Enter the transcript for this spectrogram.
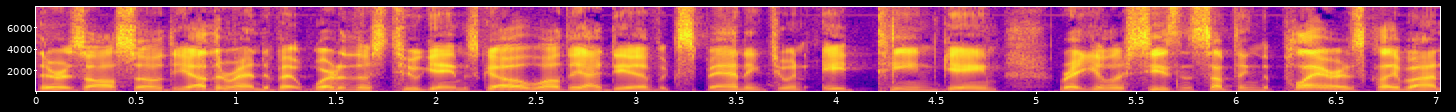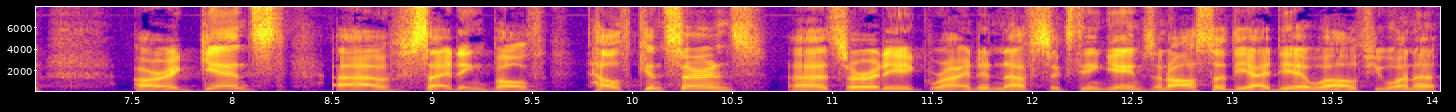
there is also the other end of it. Where do those two games go? Well, the idea of expanding to an 18 game regular season, something the players, Claybon, are against, uh, citing both health concerns. Uh, it's already a grind enough, 16 games, and also the idea, well, if you want to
